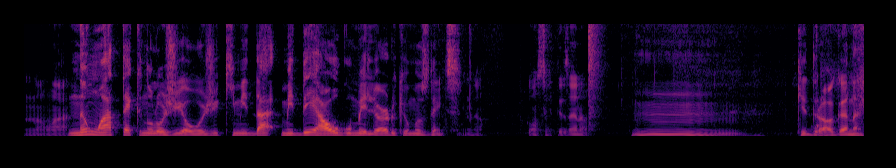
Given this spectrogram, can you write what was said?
não há. Não há tecnologia hoje que me, dá, me dê algo melhor do que os meus dentes. Não, com certeza não. Que droga, né?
